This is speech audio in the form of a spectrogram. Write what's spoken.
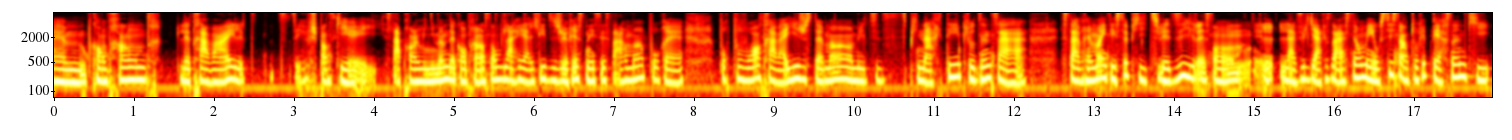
euh, comprendre le travail, je pense que ça prend un minimum de compréhension de la réalité du juriste nécessairement pour, pour pouvoir travailler justement en multidisciplinarité. Claudine, ça, ça a vraiment été ça. Puis tu le dis, la vulgarisation, mais aussi s'entourer de personnes qui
